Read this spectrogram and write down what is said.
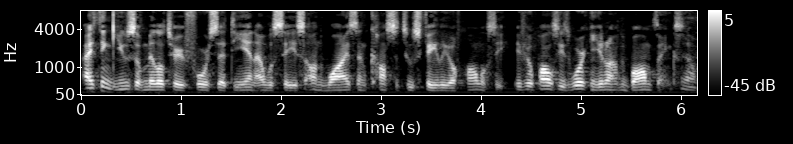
I think use of military force at the end, I would say, is unwise and constitutes failure of policy. If your policy is working, you don't have to bomb things. No.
